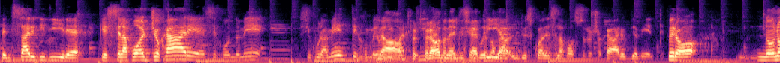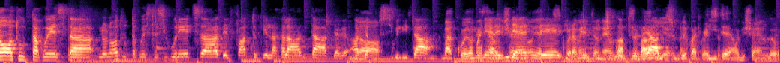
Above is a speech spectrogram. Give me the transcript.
pensare di dire che se la può giocare, secondo me sicuramente come ogni no, partita, però non è di certo come... le due squadre se la possono giocare ovviamente, però non ho tutta questa, non ho tutta questa sicurezza del fatto che l'Atalanta abbia, no, abbia possibilità ma quello in maniera evidente sicuramente non è un lato Real su due partite. stiamo dicendo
